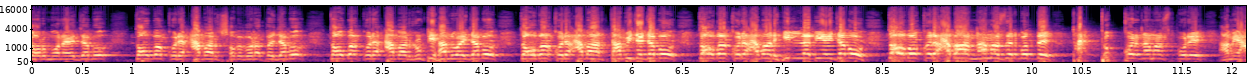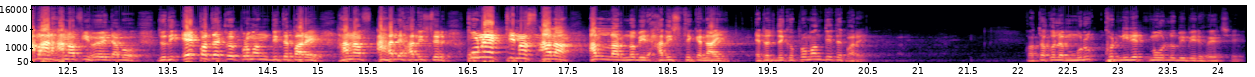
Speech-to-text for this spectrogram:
চরমনায় যাব, তওবা করে আবার সবে বরাতে যাব, তওবা করে আবার রুটি হালুয়ায় যাব, তওবা করে আবার তাবিজে যাব, তওবা করে আবার হিল্লা দিয়ে যাব, তওবা করে আবার নামাজের মধ্যে ঠাক করে নামাজ পড়ে আমি আবার হানাফি হয়ে যাব। যদি এই কথা কেউ প্রমাণ দিতে পারে, হানাফ আহলে হাদিসের কোন একটি মাস আলা আল্লাহর নবীর হাদিস থেকে নাই। এটা যদি কেউ প্রমাণ দিতে পারে। কতগুলো মুরুক্ষ নিরেট মৌলবী হয়েছে।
